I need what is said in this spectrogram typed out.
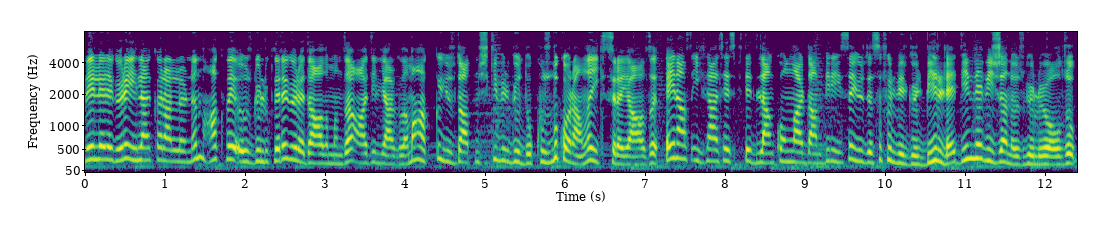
Verilere göre ihlal kararlarının hak ve özgürlüklere göre dağılımında adil yargılama hakkı %62,9'luk oranla ilk sırayı aldı. En az ihlal tespit edilen konulardan biri ise %0,1 ile din ve vicdan özgürlüğü oldu.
